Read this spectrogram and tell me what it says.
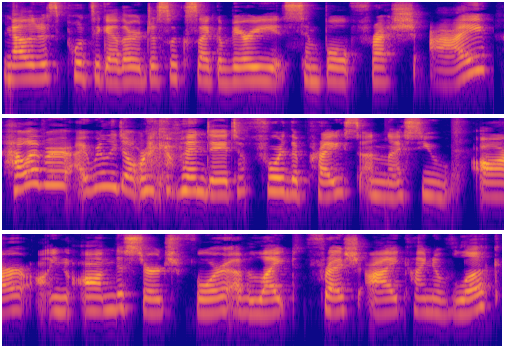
now that it's pulled together, it just looks like a very simple, fresh eye. However, I really don't recommend it for the price unless you are in, on the search for a light, fresh eye kind of look.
